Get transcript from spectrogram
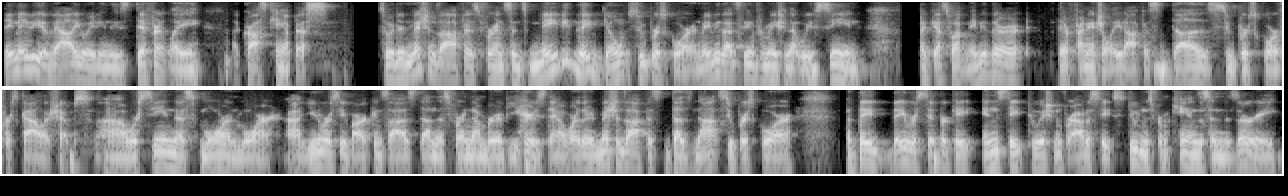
they may be evaluating these differently across campus. So, an admissions office, for instance, maybe they don't super score, and maybe that's the information that we've seen. But guess what? Maybe they're their financial aid office does super score for scholarships. Uh, we're seeing this more and more. Uh, University of Arkansas has done this for a number of years now, where their admissions office does not super score, but they they reciprocate in-state tuition for out-of-state students from Kansas and Missouri.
